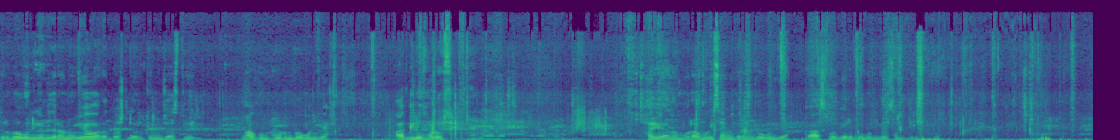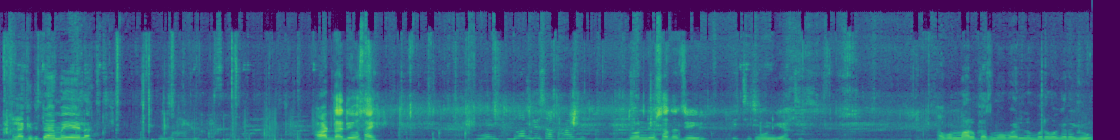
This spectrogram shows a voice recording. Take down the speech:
तर बघून घ्या मित्रांनो. व्यवहारात बसल्यावर कमी जास्त होईल. मागून पडून बघून घ्या. आगली थोडंसं. हरियाणा मुरा म्हैसा मित्रांनो बघून घ्या कास वगैरे बघून घ्या समजी ह्याला किती टाईम आहे यायला आठ दहा दिवस आहे हे दोन दिवसात देतो दोन दिवसातच येईल? तिची बघून घ्या आपण मालकाचा मोबाईल नंबर वगैरे घेऊ.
